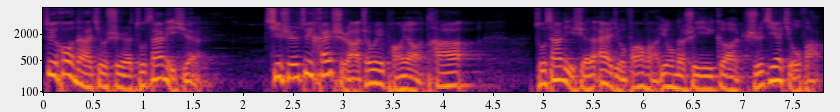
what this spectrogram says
最后呢就是足三里穴。其实最开始啊，这位朋友他足三里穴的艾灸方法用的是一个直接灸法，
